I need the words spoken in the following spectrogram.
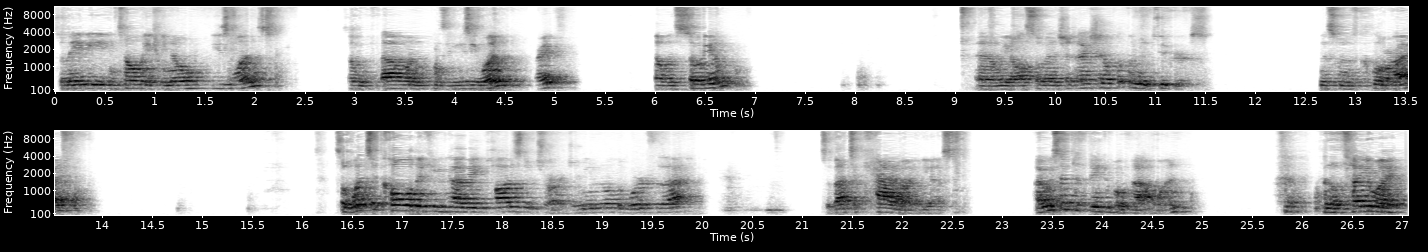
so maybe you can tell me if you know these ones. So that one is an easy one, right? That one's sodium. And we also mentioned, actually, I'll put them in two groups. This one's chloride. So what's it called if you have a positive charge? Anyone know the word for that? So that's a cation, yes. I always have to think about that one. and I'll tell you my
